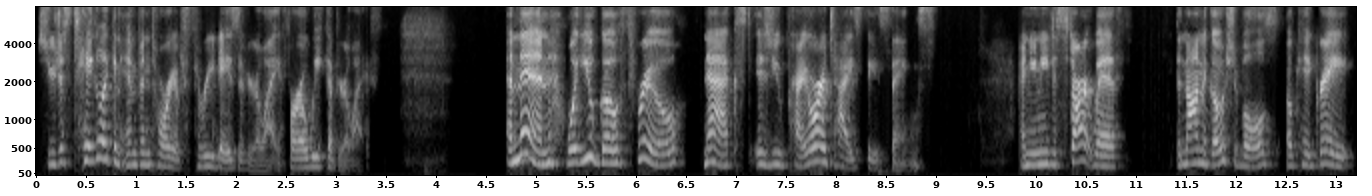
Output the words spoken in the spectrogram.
So you just take like an inventory of three days of your life or a week of your life. And then what you go through next is you prioritize these things. And you need to start with the non negotiables. Okay, great.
